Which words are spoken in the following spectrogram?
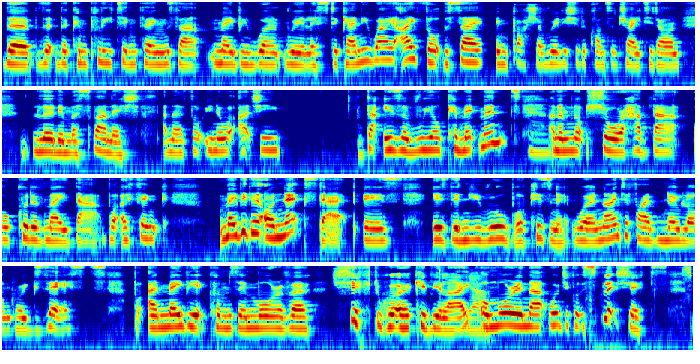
the, the the completing things that maybe weren't realistic anyway. I thought the same. Gosh, I really should have concentrated on learning my Spanish, and I thought, you know what, actually. That is a real commitment, mm. and I'm not sure I had that or could have made that. But I think maybe the, our next step is is the new rule book, isn't it? Where nine to five no longer exists, but and maybe it comes in more of a shift work, if you like, Yeah. or more in that what do you call it, split shifts. Split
